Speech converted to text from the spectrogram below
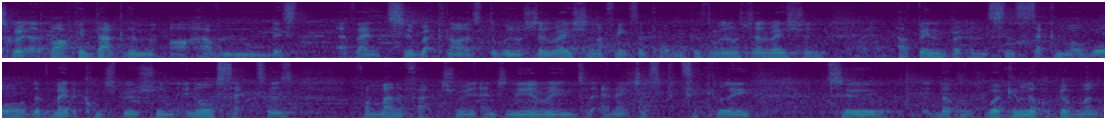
It's great that Barking and Dagenham are having this event to recognise the Windrush generation. I think it's important because the Windrush generation have been in Britain since the Second World War. They've made a contribution in all sectors, from manufacturing, engineering to the NHS particularly, to local work in local government,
